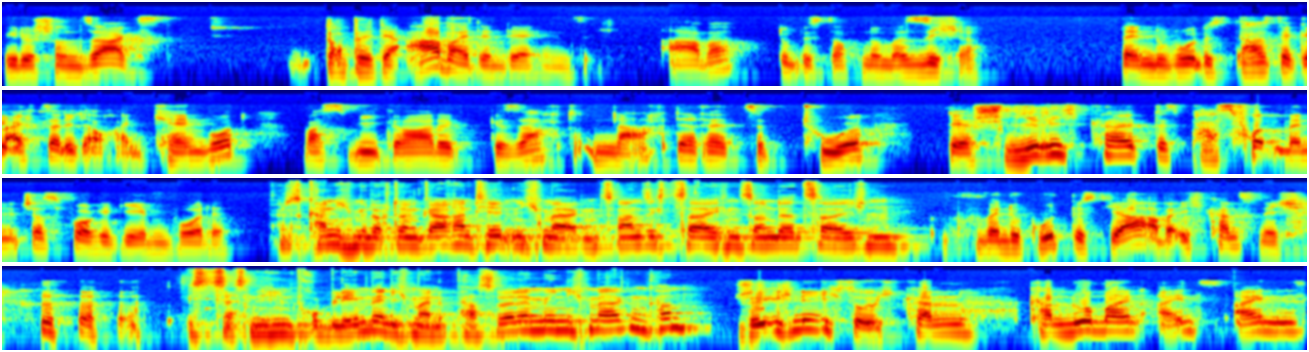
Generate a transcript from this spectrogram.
wie du schon sagst, doppelte Arbeit in der Hinsicht. Aber du bist auf Nummer sicher. Denn du wurdest, hast ja gleichzeitig auch ein Kennwort, was, wie gerade gesagt, nach der Rezeptur der Schwierigkeit des Passwortmanagers vorgegeben wurde. Das kann ich mir doch dann garantiert nicht merken. 20 Zeichen, Sonderzeichen. Wenn du gut bist, ja, aber ich kann es nicht. Ist das nicht ein Problem, wenn ich meine Passwörter mir nicht merken kann? Sehe ich nicht so. Ich kann, kann nur mein eins, ein,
